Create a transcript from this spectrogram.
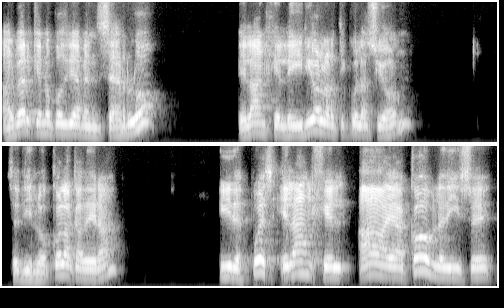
Al ver que no podría vencerlo, el ángel le hirió la articulación, se dislocó la cadera y después el ángel a Jacob le dice,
